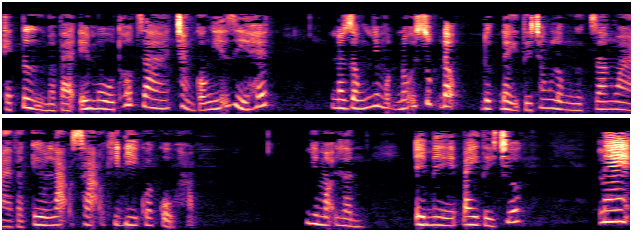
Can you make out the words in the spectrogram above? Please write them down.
Cái từ mà bà emo thốt ra chẳng có nghĩa gì hết. Nó giống như một nỗi xúc động được đẩy từ trong lồng ngực ra ngoài và kêu lạo xạo khi đi qua cổ họng. Như mọi lần, Eme bay tới trước. Mẹ!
